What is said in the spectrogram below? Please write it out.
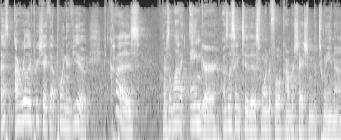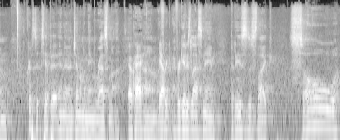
that's I really appreciate that point of view because there's a lot of anger. I was listening to this wonderful conversation between um, Krista Tippett and a gentleman named Resmaa. Okay. Um, Yep. I, for- I forget his last name, but he's just like so.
